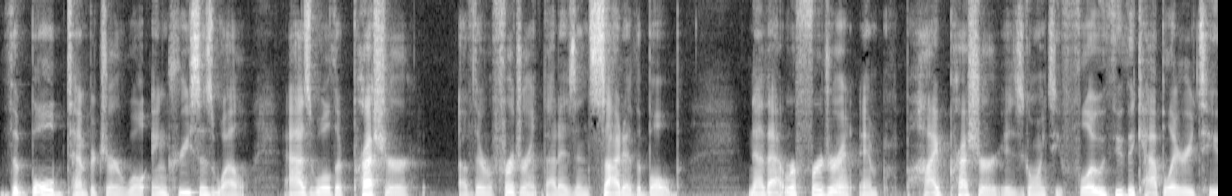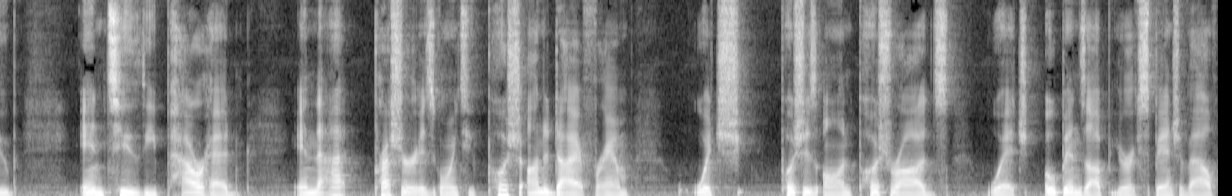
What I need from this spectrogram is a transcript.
the bulb temperature will increase as well, as will the pressure of the refrigerant that is inside of the bulb. Now, that refrigerant and high pressure is going to flow through the capillary tube into the power head, and that pressure is going to push on the diaphragm, which pushes on push rods, which opens up your expansion valve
